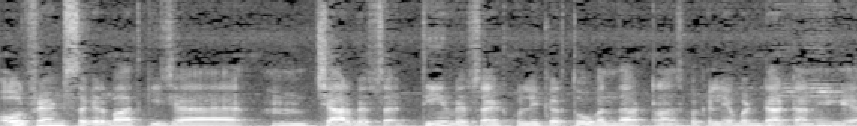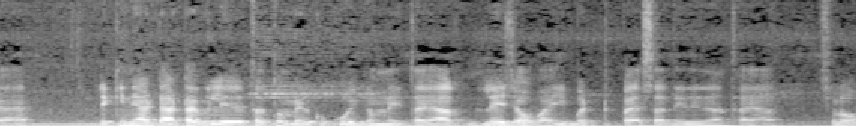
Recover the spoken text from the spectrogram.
और फ्रेंड्स अगर बात की जाए हम्म, चार वेबसाइट तीन वेबसाइट को लेकर तो बंदा ट्रांसफ़र कर लिया बट डाटा नहीं गया है। लेकिन यार डाटा भी ले लेता तो मेरे को कोई गम नहीं था यार। ले जाओ भाई बट पैसा दे देना था यार। चलो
